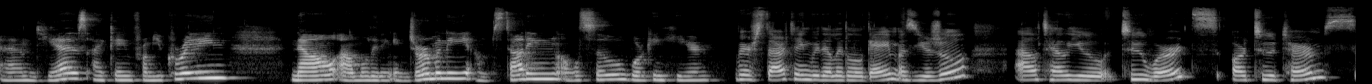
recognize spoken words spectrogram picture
and yes, I came from Ukraine. Now I'm living in Germany. I'm studying, also working here. We're starting with a little game as usual. I'll tell you two words or two terms,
